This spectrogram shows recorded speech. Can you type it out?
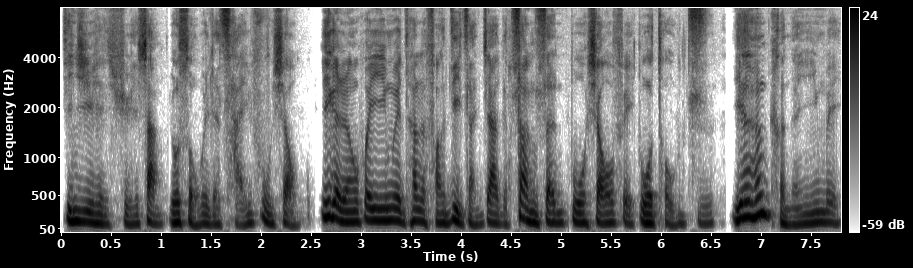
经济学上有所谓的财富效果。一个人会因为他的房地产价格上升，多消费、多投资，也很可能因为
